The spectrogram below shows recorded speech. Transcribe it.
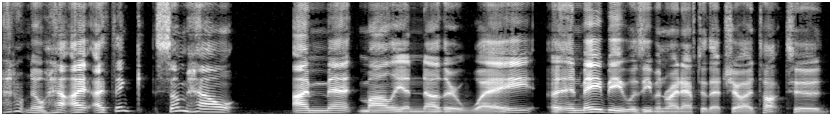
i don't know how i, I think somehow i met molly another way uh, and maybe it was even right after that show i talked to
